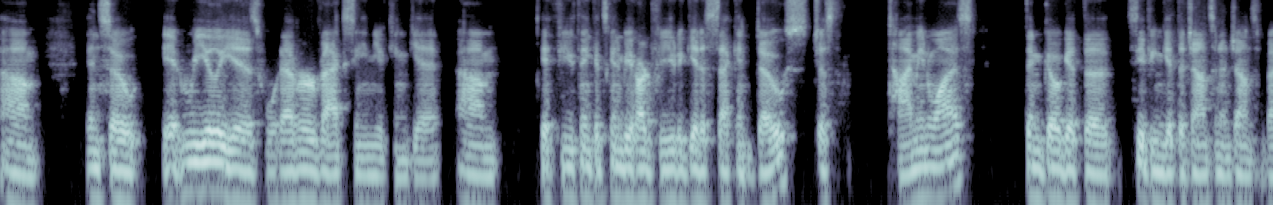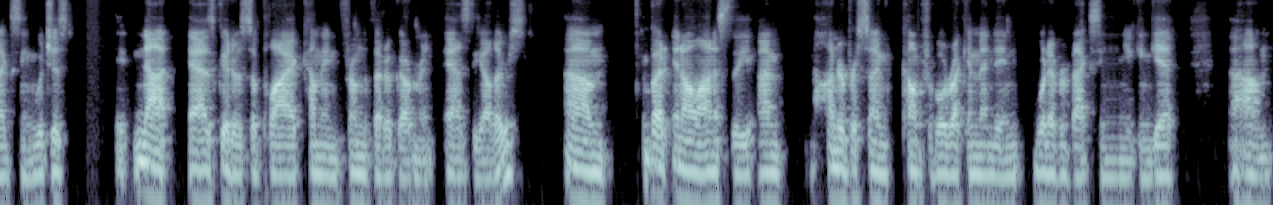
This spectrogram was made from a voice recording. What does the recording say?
Um, and so it really is whatever vaccine you can get. Um, if you think it's going to be hard for you to get a second dose, just timing wise, then go get the see if you can get the Johnson and Johnson vaccine, which is not as good of a supply coming from the federal government as the others. Um, but in all honesty, I'm 100% comfortable recommending whatever vaccine you can get um,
